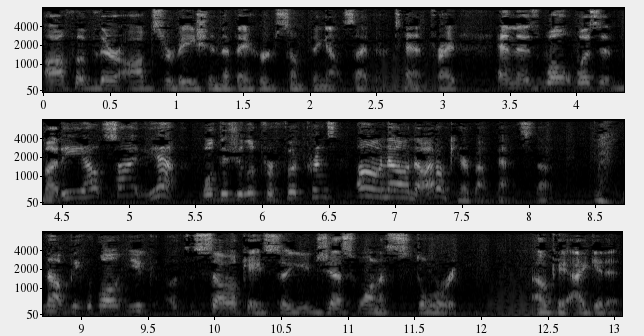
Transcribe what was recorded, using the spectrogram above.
off of their observation that they heard something outside their tent, right? And as well, was it muddy outside? Yeah. Well, did you look for footprints? Oh, no, no, I don't care about that stuff. no, be, well, you, so, okay, so you just want a story. Okay, I get it.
